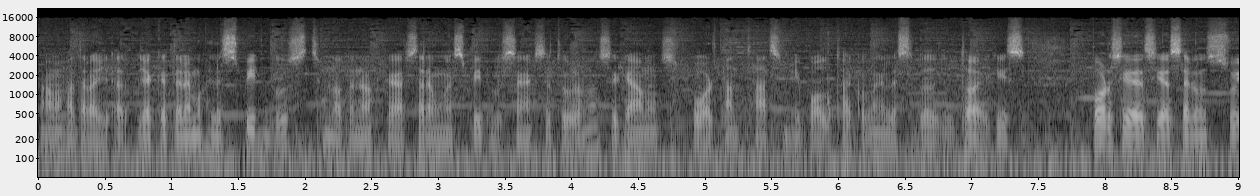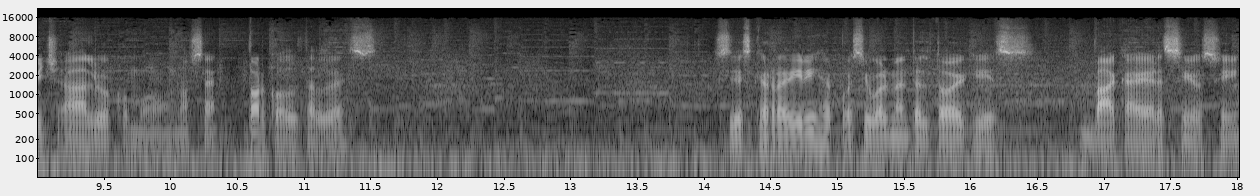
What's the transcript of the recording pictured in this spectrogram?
Vamos a traer, ya que tenemos el Speed Boost, no tenemos que gastar un Speed Boost en este turno, así que vamos por Phantasm y Ball Tackle en el estilo del Togekiss. Por si decide hacer un switch a algo como, no sé, Torkoal tal vez. Si es que redirige, pues igualmente el Togekiss va a caer sí o sí.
